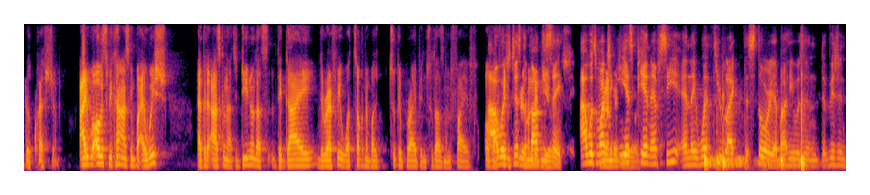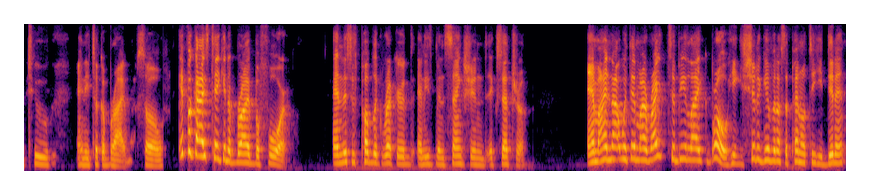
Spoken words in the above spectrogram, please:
the question. I obviously we can't ask him, but I wish I could ask him that. Do you know that the guy, the referee, we're talking about took a bribe in 2005? of, I was just about to say. I was watching E 300 euros. ESPN FC and they went through like the story about he was in Division Two and he took a bribe. So if a guy's taken a bribe before, and this is public record and he's been sanctioned, etc., am I not within my right to be like, bro, he should have given us a penalty, he didn't.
